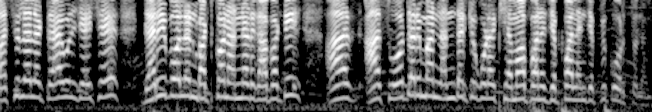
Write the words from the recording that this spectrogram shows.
బస్సులలో ట్రావెల్ చేసే గరీబోళ్ళని పట్టుకొని అన్నాడు కాబట్టి ఆ ఆ సోదరి మనందరికీ కూడా క్షమాపణ చెప్పాలని చెప్పి కోరుతున్నాం.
